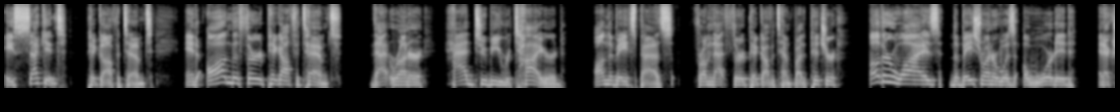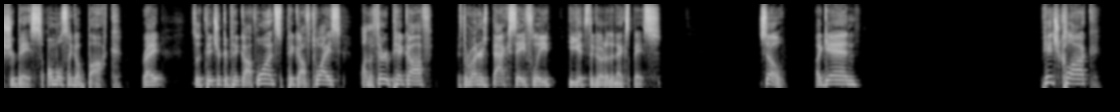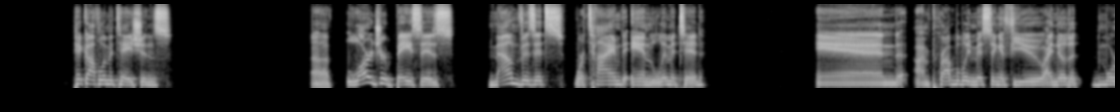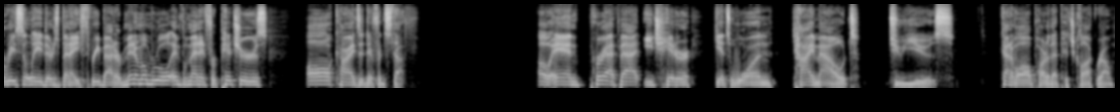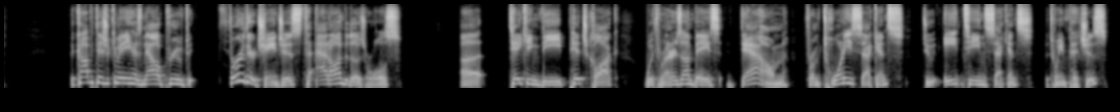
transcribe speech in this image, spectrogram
a second pickoff attempt, and on the third pickoff attempt, that runner had to be retired on the base paths from that third pickoff attempt by the pitcher. Otherwise, the base runner was awarded an extra base, almost like a balk, right? So the pitcher could pick off once, pick off twice. On the third pickoff, if the runner's back safely, he gets to go to the next base. So again, pitch clock, pickoff limitations, uh, larger bases, mound visits were timed and limited. And I'm probably missing a few. I know that more recently there's been a three batter minimum rule implemented for pitchers, all kinds of different stuff. Oh, and per at bat, each hitter gets one timeout to use. Kind of all part of that pitch clock realm. The competition committee has now approved further changes to add on to those rules, uh, taking the pitch clock with runners on base down from 20 seconds to 18 seconds between pitches.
